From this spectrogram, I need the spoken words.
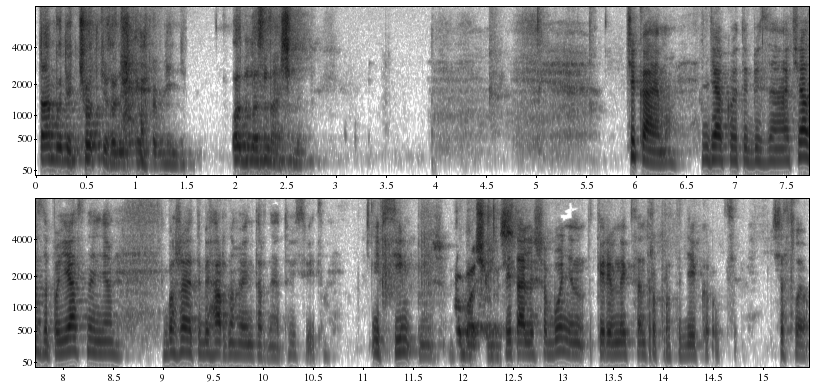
Там буде чітке зовнішнє управління. Однозначно. Чекаємо. Дякую тобі за час, за пояснення. Бажаю тобі гарного інтернету і світла. І всім іншим. Побачимось. Віталій Шабонін, керівник центру протидії корупції. Щасливо.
